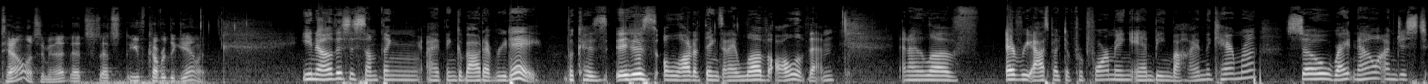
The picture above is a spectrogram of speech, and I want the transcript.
talents? I mean, that, that's that's you've covered the gamut. You know, this is something I think about every day because it is a lot of things, and I love all of them, and I love every aspect of performing and being behind the camera. So right now, I'm just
